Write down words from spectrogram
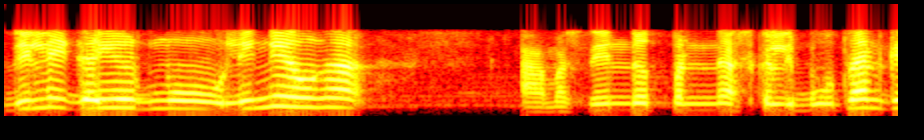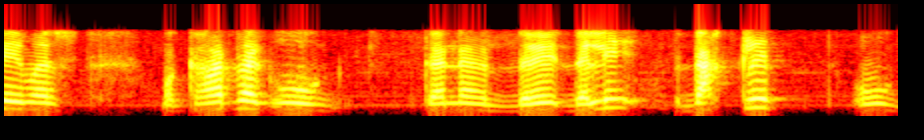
dili gayud mo lingiw nga. Ah, mas nindot pa nas kalibutan kay mas magkahatag og kanang dali, dali daklit o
